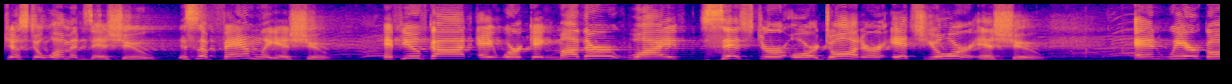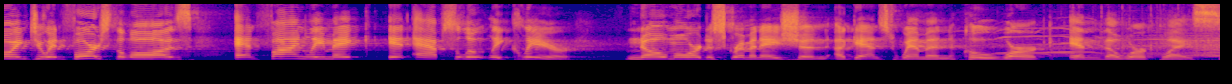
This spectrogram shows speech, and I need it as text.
just a woman's issue, this is a family issue. If you've got a working mother, wife, sister, or daughter, it's your issue. And we're going to enforce the laws and finally make it absolutely clear no more discrimination against women who work in the workplace.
